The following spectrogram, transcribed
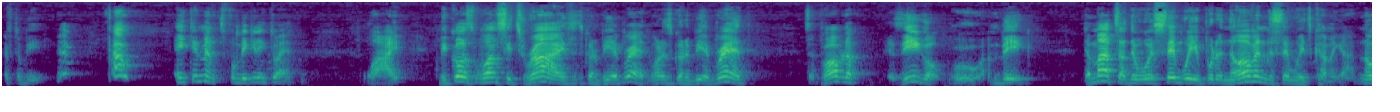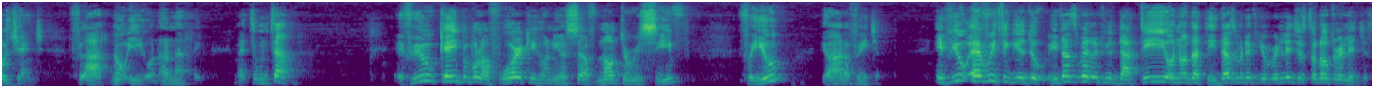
Have to be yeah, out. 18 minutes from beginning to end. Why? Because once it's rise, it's going to be a bread. What is going to be a bread? It's a problem. It's ego. Ooh, I'm big. The matzah, the same way you put it in the oven, the same way it's coming out. No change. Flat, no ego, no nothing. Metzumtzam. If you're capable of working on yourself not to receive, for you, you're out of Egypt. If you, everything you do, it doesn't matter if you're dati or not dati, it doesn't matter if you're religious or not religious.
